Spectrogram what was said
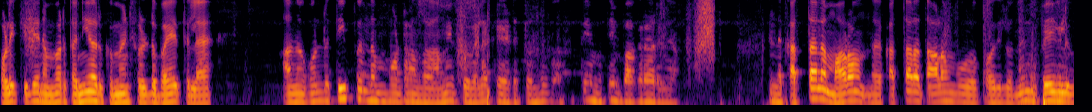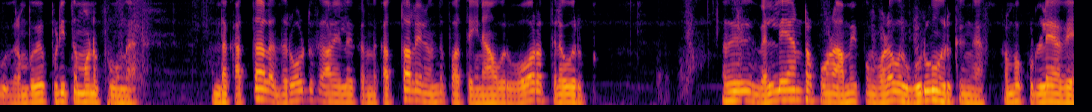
குலைக்குதே நம்ம தனியாக இருக்குமேன்னு சொல்லிட்டு பயத்தில் அதை கொண்டு தீப்பந்தம் போன்ற அந்த அமைப்பு விளக்கை எடுத்து வந்து சுற்றியும் முத்தையும் பார்க்குறாருங்க இந்த கத்தாழை மரம் இந்த கத்தாழை தாழம்பூ பகுதியில் வந்து இந்த பேய்களுக்கு ரொம்பவே பிடித்தமான பூங்க. அந்த கத்தாழை அந்த ரோட்டு சாலையில் இருக்கிற அந்த கத்தாழையில் வந்து பார்த்தீங்கன்னா ஒரு ஓரத்தில் ஒரு அது வெள்ளையான்ற போன அமைப்பும் போல் ஒரு உருவம் இருக்குங்க ரொம்ப குள்ளையாகவே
